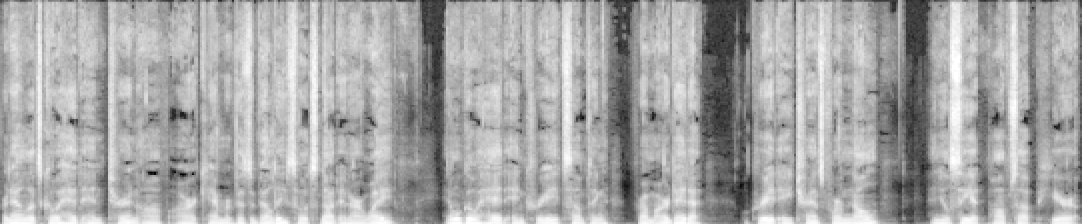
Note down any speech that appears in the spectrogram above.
For now, let's go ahead and turn off our camera visibility so it's not in our way, and we'll go ahead and create something from our data. We'll create a transform null, and you'll see it pops up here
